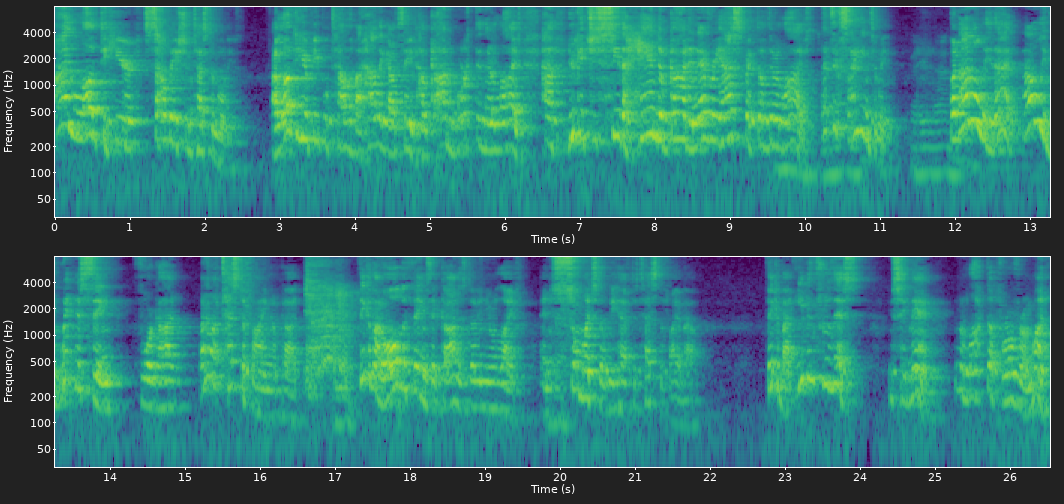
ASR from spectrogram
I love to hear salvation testimonies. I love to hear people tell about how they got saved, how God worked in their lives, how you could just see the hand of God in every aspect of their lives. That's exciting to me. But not only that, not only witnessing for God, what about testifying of God? Think about all the things that God has done in your life and so much that we have to testify about. Think about it. Even through this, you say, man, We've been locked up for over a month.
